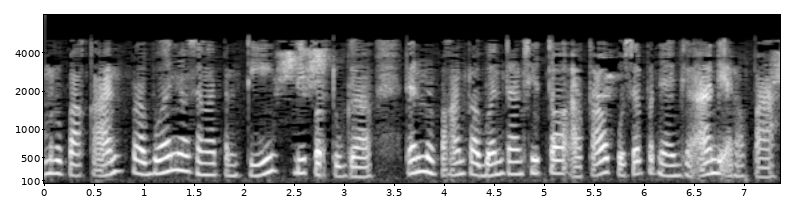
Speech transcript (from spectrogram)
merupakan pelabuhan yang sangat penting di Portugal dan merupakan pelabuhan transito atau pusat perniagaan di Eropa.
